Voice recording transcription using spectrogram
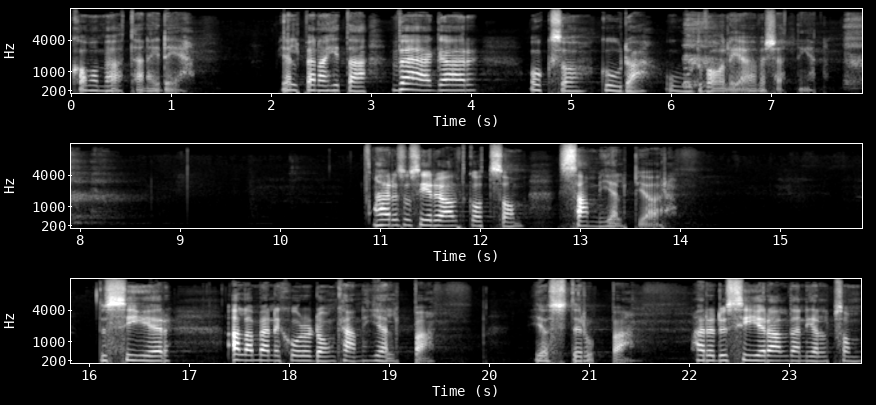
Kom och möt henne i det. Hjälp henne att hitta vägar och också goda ordval i översättningen. Herre, så ser du allt gott som Samhjälp gör. Du ser alla människor de kan hjälpa i Östeuropa. Herre, du ser all den hjälp som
